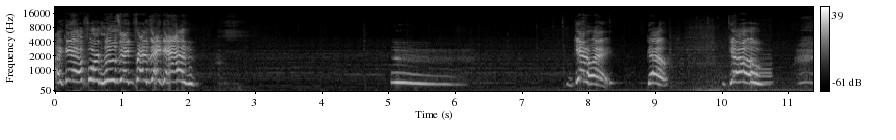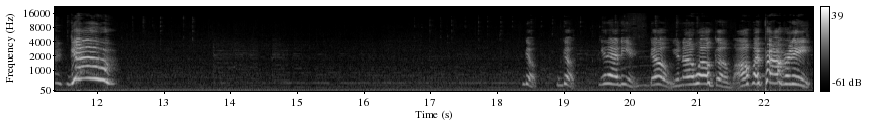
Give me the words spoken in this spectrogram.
I can't afford losing friends again. Get away. Go. Go. Go. Go. Go. Get out of here. Go. You're not welcome. Off my property.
